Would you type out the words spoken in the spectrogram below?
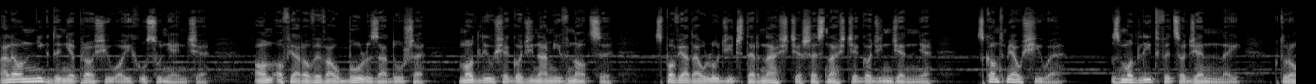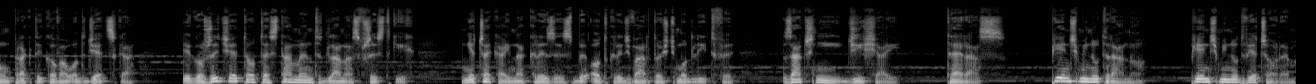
Ale on nigdy nie prosił o ich usunięcie. On ofiarowywał ból za duszę, modlił się godzinami w nocy, spowiadał ludzi 14-16 godzin dziennie. Skąd miał siłę? Z modlitwy codziennej, którą praktykował od dziecka. Jego życie to testament dla nas wszystkich. Nie czekaj na kryzys, by odkryć wartość modlitwy. Zacznij dzisiaj, teraz. Pięć minut rano, pięć minut wieczorem.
